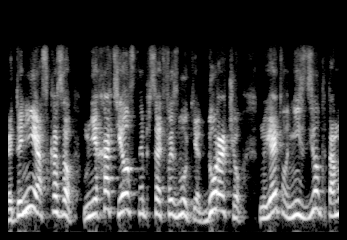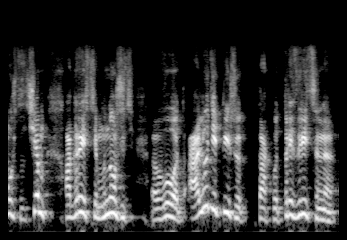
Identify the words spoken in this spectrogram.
Это не я сказал, мне хотелось написать в Фейсбуке «дурачок», но я этого не сделал, потому что зачем агрессию множить, вот. А люди пишут так вот презрительно,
